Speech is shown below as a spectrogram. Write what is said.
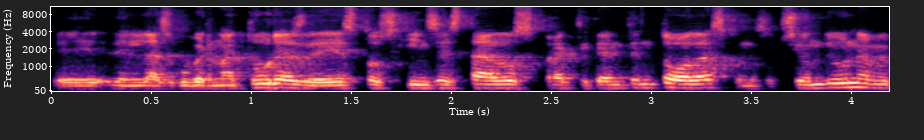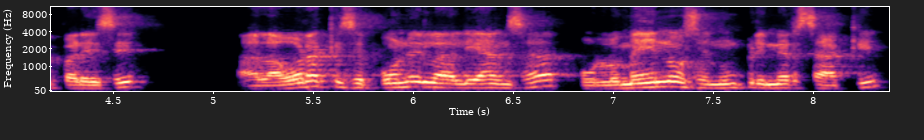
en las gubernaturas de estos 15 estados, prácticamente en todas, con excepción de una, me parece, a la hora que se pone la alianza, por lo menos en un primer saque,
